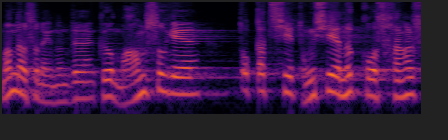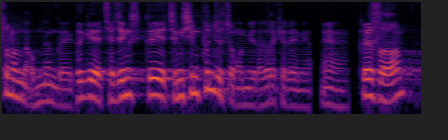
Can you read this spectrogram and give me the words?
만날 수는 있는데 그 마음속에 똑같이 동시에 넣고 사랑할 수는 없는 거예요. 그게 재정, 그게 정신분열증입니다. 그렇게 되면. 예. 그래서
